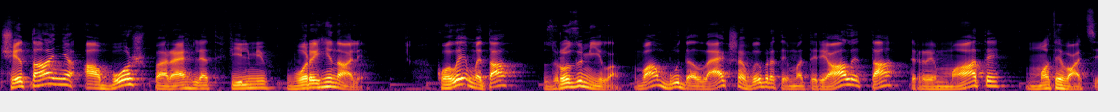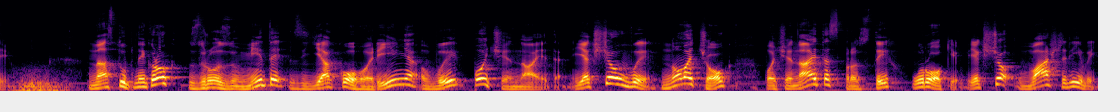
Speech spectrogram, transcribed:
читання або ж перегляд фільмів в оригіналі. Коли мета зрозуміла, вам буде легше вибрати матеріали та тримати мотивацію. Наступний крок зрозуміти, з якого рівня ви починаєте. Якщо ви новачок, починайте з простих уроків. Якщо ваш рівень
